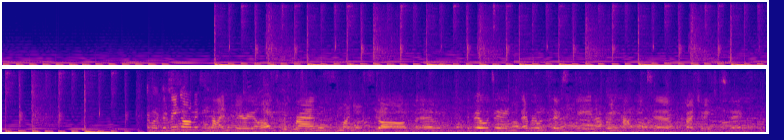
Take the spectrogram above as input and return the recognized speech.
The thing I miss about Imperial is the friends, my staff, um, the buildings, everyone's so and I'm really happy to have graduated today.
